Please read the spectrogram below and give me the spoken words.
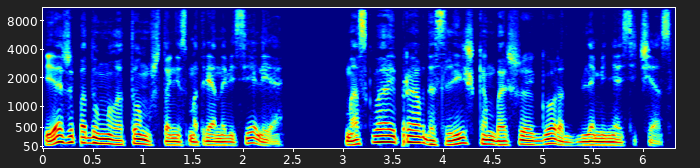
Я же подумал о том, что, несмотря на веселье, Москва и правда слишком большой город для меня сейчас.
